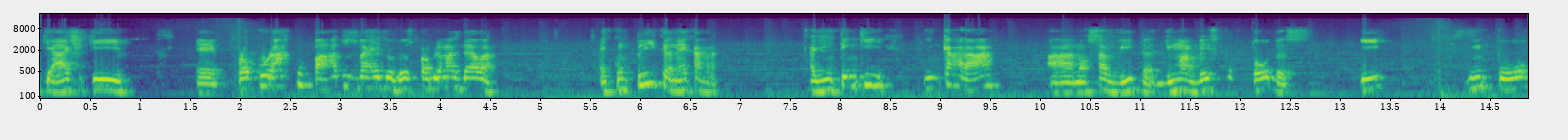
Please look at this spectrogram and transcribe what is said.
que acha que é, procurar culpados vai resolver os problemas dela. É complica, né, cara? A gente tem que encarar a nossa vida de uma vez por todas e impor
